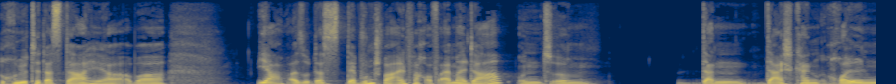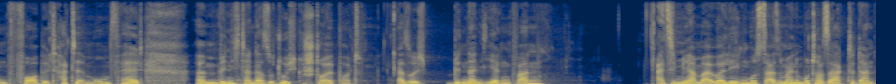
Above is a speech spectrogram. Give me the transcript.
rührte das daher, aber ja, also das, der Wunsch war einfach auf einmal da und ähm, dann, da ich kein Rollenvorbild hatte im Umfeld, ähm, bin ich dann da so durchgestolpert. Also ich bin dann irgendwann als ich mir mal überlegen musste, also meine Mutter sagte dann,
